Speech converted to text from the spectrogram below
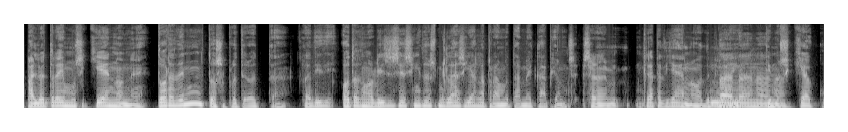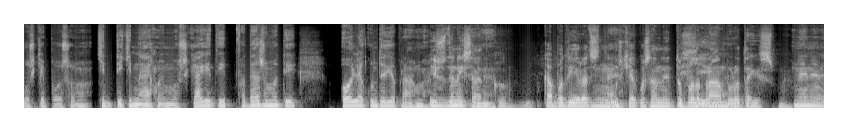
παλιότερα η μουσική ένωνε. Τώρα δεν είναι τόσο προτεραιότητα. Δηλαδή, όταν γνωρίζεσαι, συνήθως μιλάς για άλλα πράγματα με κάποιον. Σε μικρά παιδιά εννοώ. Δεν Ναι, μιλάει ναι, ναι, τι ναι. μουσική ακούς και πόσο. και τι κοινά έχουμε με μουσικά, γιατί φαντάζομαι ότι όλοι ακούν το ίδιο πράγμα. Σω δεν έχει άδικο. Κάποτε η ερώτηση τι Ναι. μουσική ακούσαν το πρώτο Ισχύει, πράγμα ναι. που ρώταγες. Ναι, ναι, ναι.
